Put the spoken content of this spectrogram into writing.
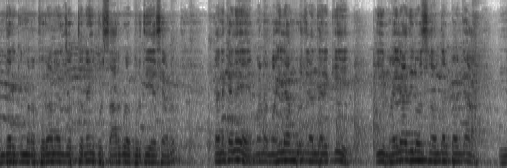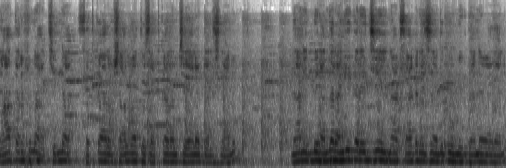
అందరికీ మన పురాణాలు చెప్తున్నాయి. ఇప్పుడు సార్ కూడా గుర్తు చేశాడు. కనుకనే మన మహిళా మృతులందరికీ ఈ మహిళా దినోత్సవం సందర్భంగా నా తరఫున చిన్న సత్కారం షాల్వాతో సత్కారం చేయాలని తెలిసినాను దానికి మీరు అందరు అంగీకరించి నాకు సహకరించినందుకు మీకు ధన్యవాదాలు.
